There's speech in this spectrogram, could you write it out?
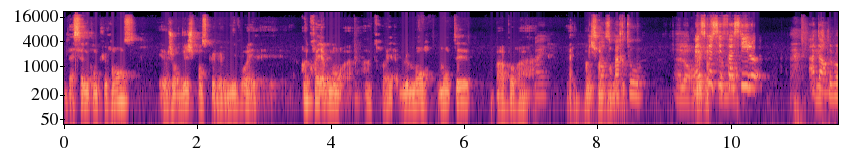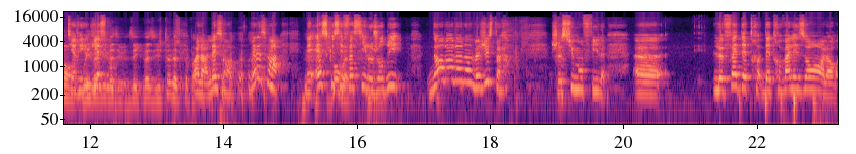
de la saine concurrence. Et aujourd'hui, je pense que le niveau est incroyablement, incroyablement monté par rapport à. Ouais. je pense partout. Alors, est-ce que c'est facile Attends, Thierry, oui, vas-y, vas-y, vas-y, vas je te laisse préparer. Voilà, laisse-moi, laisse-moi. Mais est-ce que c'est ben. facile aujourd'hui? Non, non, non, non, mais juste, je suis mon fil. Euh, le fait d'être d'être valaisan, alors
